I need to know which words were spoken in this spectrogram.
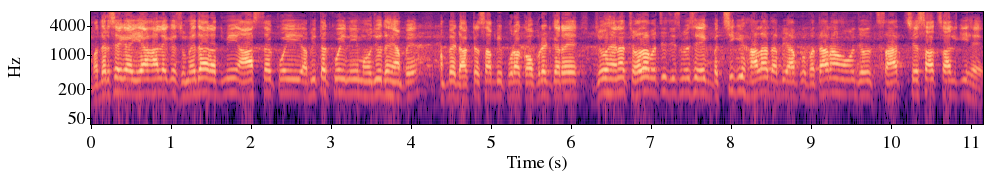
मदरसे का यह हाल है कि जुम्मेदार आदमी आज तक कोई, अभी तक कोई नहीं मौजूद है यहाँ पे। यहाँ पे डॉक्टर साहब भी पूरा कॉपरेट कर रहे हैं। जो है ना, चौदह बच्चे जिसमें से एक बच्ची की हालत अभी आपको बता रहा हूँ, जो सात छः सात साल की है,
